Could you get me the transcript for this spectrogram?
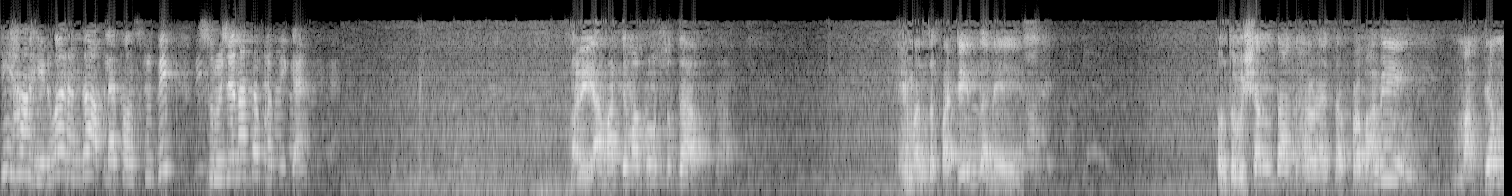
की हा हिरवा रंग आपल्या संस्कृतीत सृजनाचा प्रतीक आहे. आणि या माध्यमातून सुद्धा हेमंत पाटील आणि परंतु विषमता घालवण्याचं प्रभावी माध्यम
